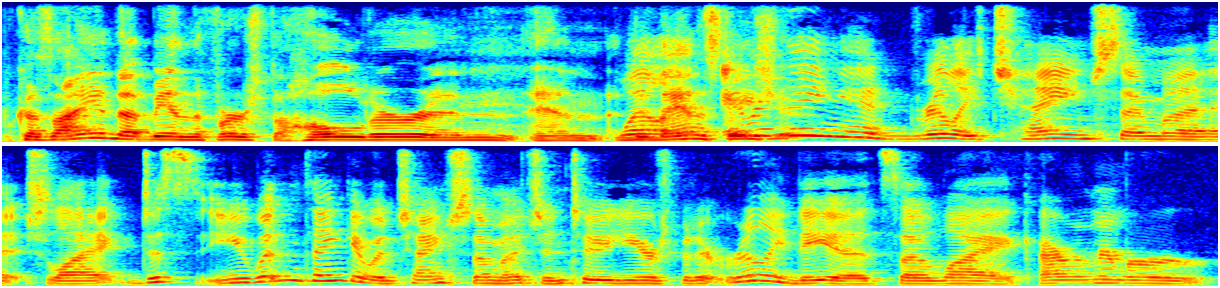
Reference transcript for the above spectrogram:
because I ended up being the first to hold her, and and Well, did the anesthesia. everything had really changed so much. Like, just you wouldn't think it would change so much in two years, but it really did. So, like, I remember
